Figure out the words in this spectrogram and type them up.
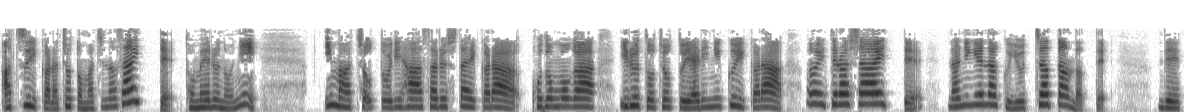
暑いからちょっと待ちなさいって止めるのに、今ちょっとリハーサルしたいから、子供がいるとちょっとやりにくいから、うん、いってらっしゃいって何気なく言っちゃったんだって。で、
